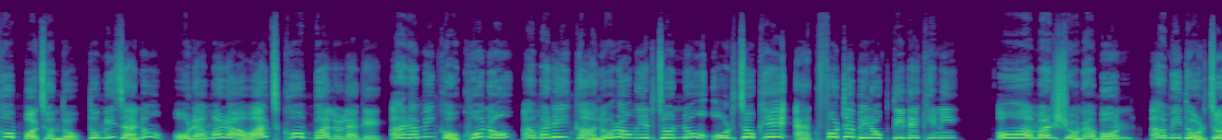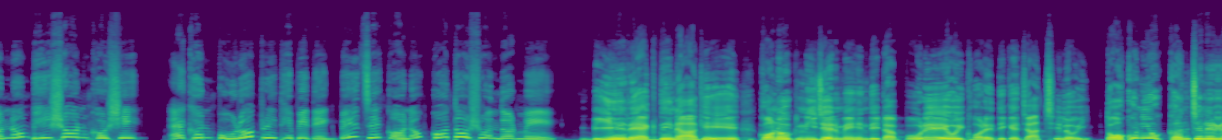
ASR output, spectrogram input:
খুব পছন্দ। তুমি জানো, ওর আমার আওয়াজ খুব ভালো লাগে। আর আমি কখনো আমার এই কালো রঙের জন্য ওর চোখে এক ফোঁটা বিরক্তি দেখিনি। ও আমার সোনা বোন, আমি তোর জন্য ভীষণ খুশি। এখন পুরো পৃথিবী দেখবে যে কনক কত সুন্দর মেয়ে। বিয়ের একদিন আগে কনক নিজের মেহেন্দিটা পরে ওই ঘরের দিকে যাচ্ছিলই তখনই ও কাঞ্চনের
